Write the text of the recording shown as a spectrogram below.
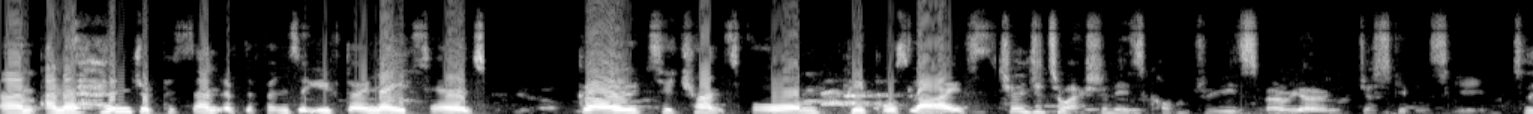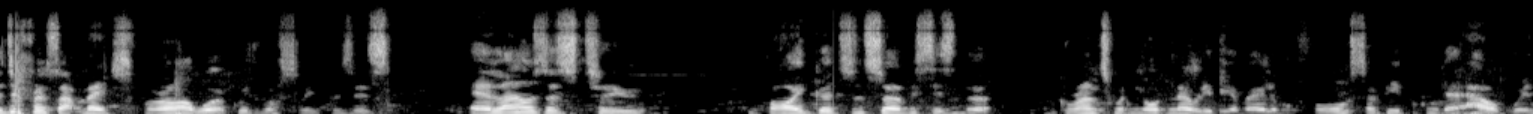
um, and 100% of the funds that you've donated go to transform people's lives. Change into Action is Coventry's very own Just Giving scheme. So the difference that makes for our work with Rough Sleepers is it allows us to buy goods and services that grants wouldn't ordinarily be available for, so people can get help with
